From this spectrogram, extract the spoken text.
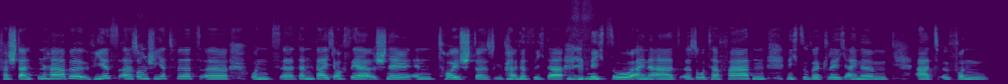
verstanden habe, wie es arrangiert wird. Äh, und äh, dann war ich auch sehr schnell enttäuscht darüber, dass ich da Mhm. nicht so eine Art äh, roter Faden, nicht so wirklich eine Art äh, von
